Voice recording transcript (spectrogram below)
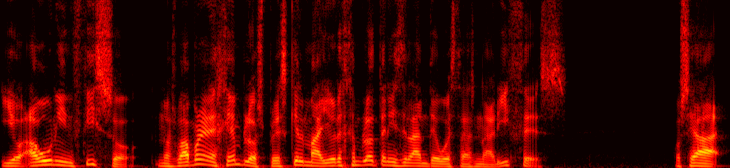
yo hago un inciso, nos va a poner ejemplos, pero es que el mayor ejemplo lo tenéis delante de vuestras narices. O sea,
